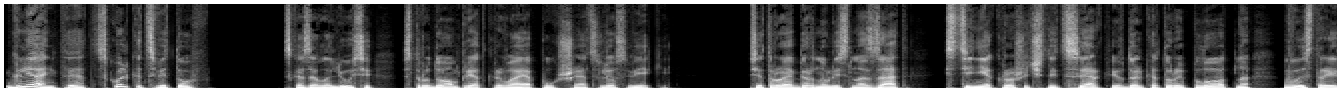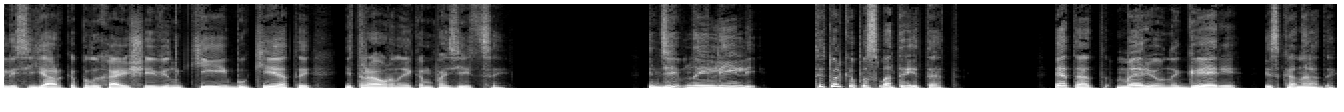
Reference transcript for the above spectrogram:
«Глянь, Тед, сколько цветов!» — сказала Люси, с трудом приоткрывая опухшие от слез веки. Все трое обернулись назад к стене крошечной церкви, вдоль которой плотно выстроились ярко полыхающие венки, букеты и траурные композиции. «Дивные лилии! Ты только посмотри, Тед! Это от Мэрион и Гэри из Канады».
